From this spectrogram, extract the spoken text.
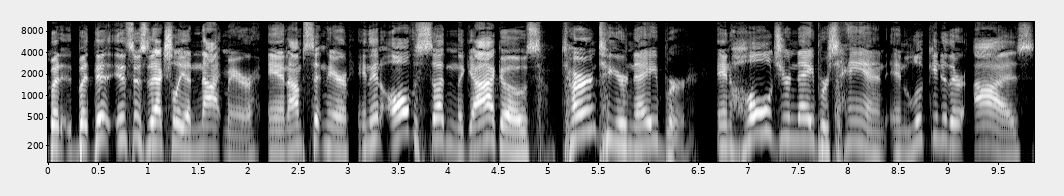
but but this, this is actually a nightmare. And I'm sitting here, and then all of a sudden the guy goes, "Turn to your neighbor." And hold your neighbor's hand and look into their eyes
